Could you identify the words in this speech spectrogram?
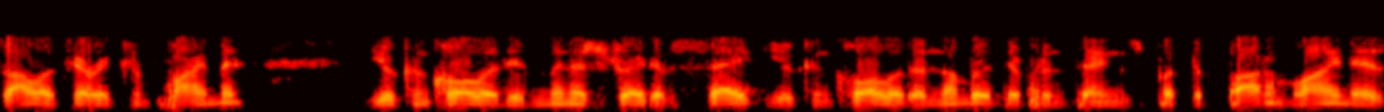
solitary confinement you can call it administrative seg. You can call it a number of different things. But the bottom line is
